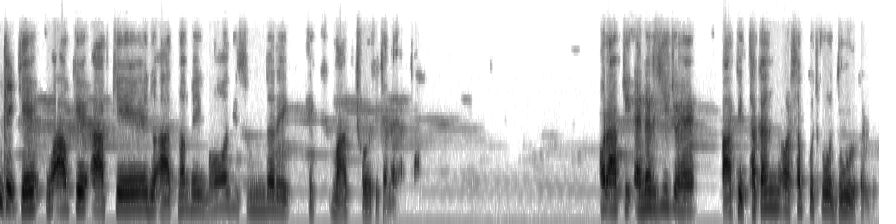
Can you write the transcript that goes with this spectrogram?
के वो आपके आपके जो आत्मा में एक बहुत ही सुंदर एक एक मार्ग छोड़ के चला जाता है। और आपकी एनर्जी जो है आपकी थकन और सब कुछ को दूर कर देता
